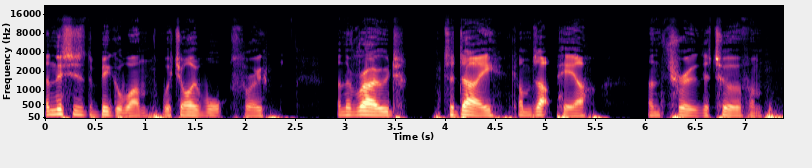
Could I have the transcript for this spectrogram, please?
and this is the bigger one which I walked through. And the road today comes up here and through the two of them.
